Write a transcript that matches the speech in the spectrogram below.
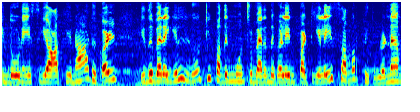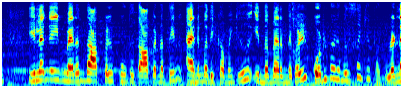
இந்தோனேசியா ஆகிய நாடுகள் இதுவரையில் நூற்றி பதிமூன்று மருந்துகளின் பட்டியலை சமர்ப்பித்துள்ளன. இலங்கை மருந்தாக்கல் கூட்டுத்தாபனத்தின் அனுமதிக்கமைய இந்த மருந்துகள் கொள்வனவு செய்யப்பட்டுள்ளன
